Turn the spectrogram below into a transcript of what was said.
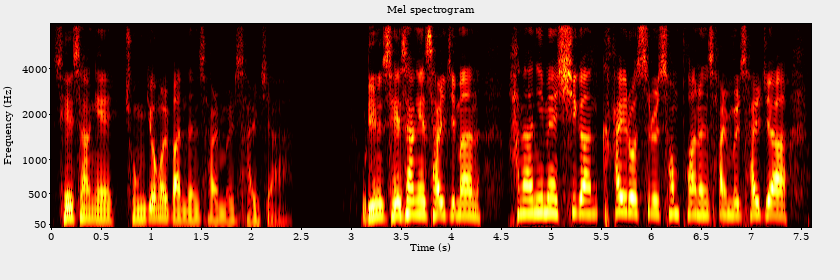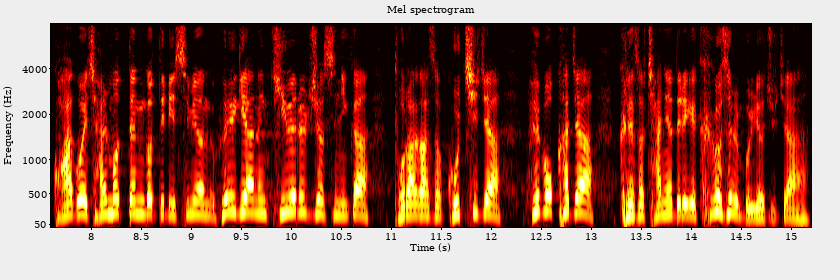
세상의 존경을 받는 삶을 살자. 우리는 세상에 살지만 하나님의 시간 카이로스를 선포하는 삶을 살자. 과거에 잘못된 것들이 있으면 회개하는 기회를 주셨으니까 돌아가서 고치자, 회복하자. 그래서 자녀들에게 그것을 물려주자.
